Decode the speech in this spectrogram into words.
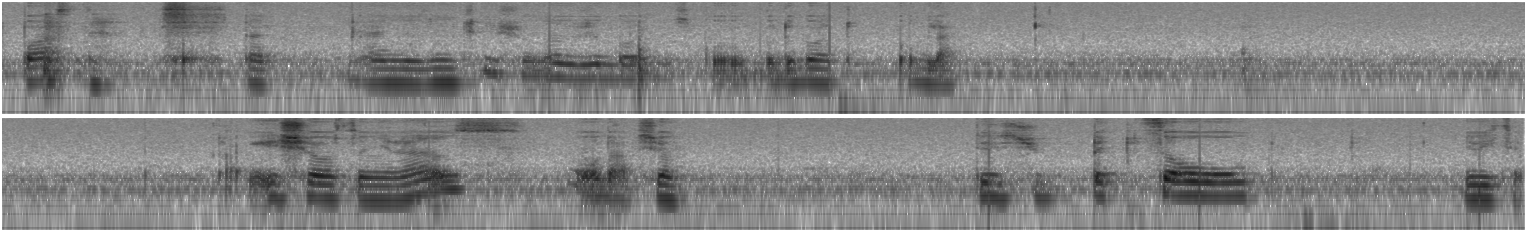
впасти. Так, я не замічу, що у нас вже багато, скоро буде багато проблем. Так, і ще останній раз. О, да, все. 1500. Дивіться.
